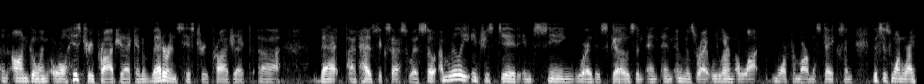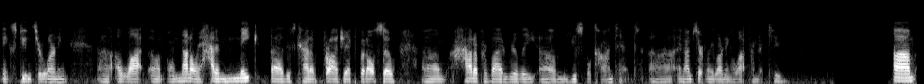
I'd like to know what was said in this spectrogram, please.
an ongoing oral history project and a veterans history project uh, that I've had success with. So I'm really interested in seeing where this goes. And, and, and Una's right, we learn a lot more from our mistakes. And this is one where I think students are learning uh, a lot on, on, not only how to make uh, this kind of project, but also um, how to provide really um, useful content. Uh, and I'm certainly learning a lot from it too. Um,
